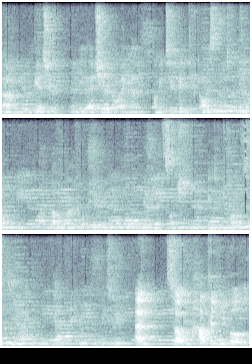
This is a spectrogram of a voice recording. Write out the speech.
um, it would be Ed Sheeran, either Ed Sheeran or Eminem. I mean, two completely different artists in that respect. but, Like, love them both what they do. And, you know, they're such individual artists. Like, yeah, it'd be sweet. Um, so, how can people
